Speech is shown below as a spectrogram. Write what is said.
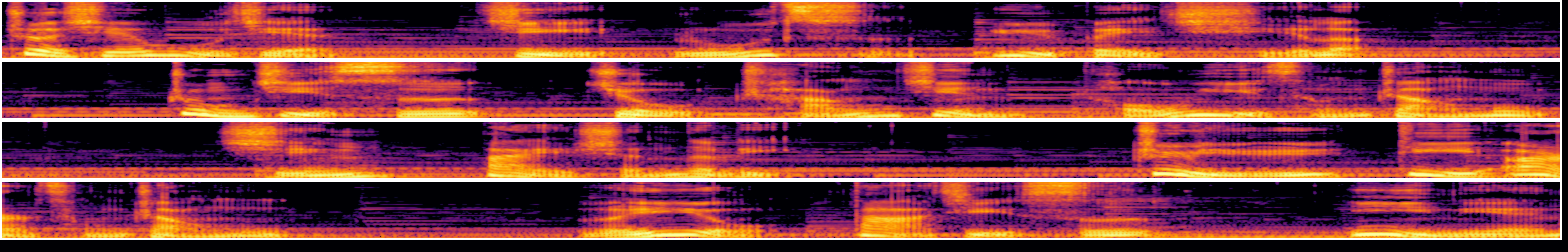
这些物件既如此预备齐了，众祭司就常进头一层帐幕，行拜神的礼。至于第二层帐幕，唯有大祭司一年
